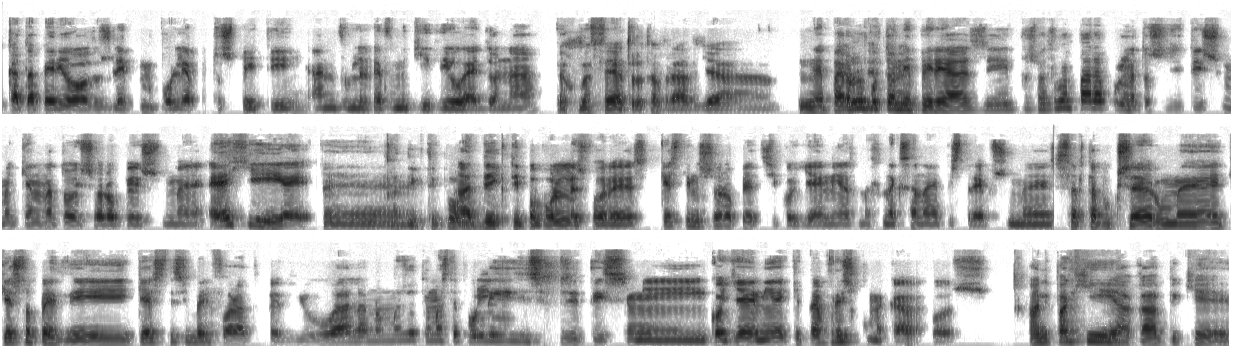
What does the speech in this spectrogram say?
κατά περιόδους βλέπουμε πολύ από το σπίτι, αν δουλεύουμε και οι δύο έντονα. Έχουμε θέατρο τα βράδια. Ναι, παρόλο που τον επηρεάζει, προσπαθούμε πάρα πολύ να το συζητήσουμε και να το ισορροπήσουμε. Έχει ε, αντίκτυπο, αντίκτυπο πολλές φορές και στην ισορροπία της οικογένειας μέχρι να ξαναεπιστρέψουμε σε αυτά που ξέρουμε και στο παιδί και στη συμπεριφορά του παιδιού. Αλλά νομίζω ότι είμαστε πολύ συζητήσιμοι η οικογένεια και τα βρίσκουμε κάπως. Αν υπάρχει αγάπη και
